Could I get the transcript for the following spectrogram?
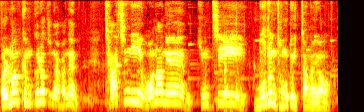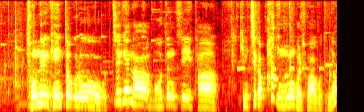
얼만큼 끓여주냐면은 자신이 원하는 김치 물은 정도 있잖아요. 저는 개인적으로 찌개나 뭐든지 다 김치가 팍 익는 걸 좋아하거든요.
